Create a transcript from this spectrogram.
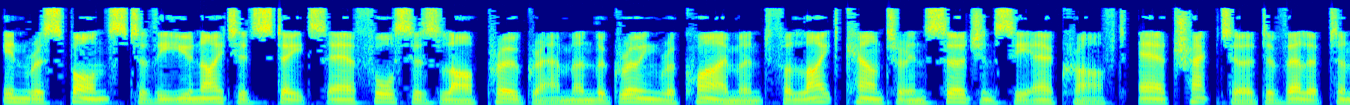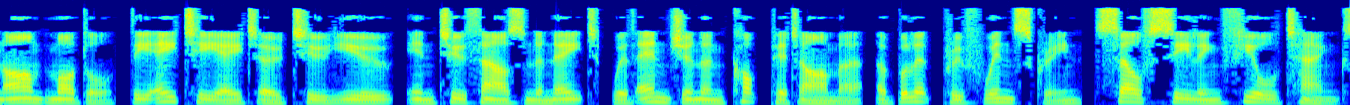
In response to the United States Air Force's LA program and the growing requirement for light counter-insurgency aircraft, Air Tractor developed an armed model, the AT-802U, in 2008, with engine and cockpit armor, a bulletproof windscreen, self-sealing fuel tanks,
